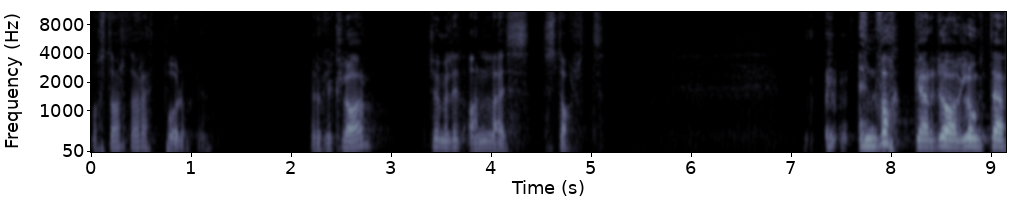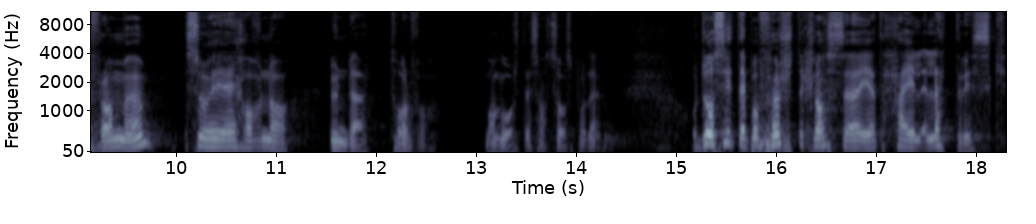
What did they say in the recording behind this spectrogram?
og starter rett på dere. Er dere klar? Det kommer litt annerledes start. En vakker dag langt der framme så har jeg havna under torva. Mange år til jeg satsa oss på det. Og Da sitter jeg på første klasse i et helelektrisk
